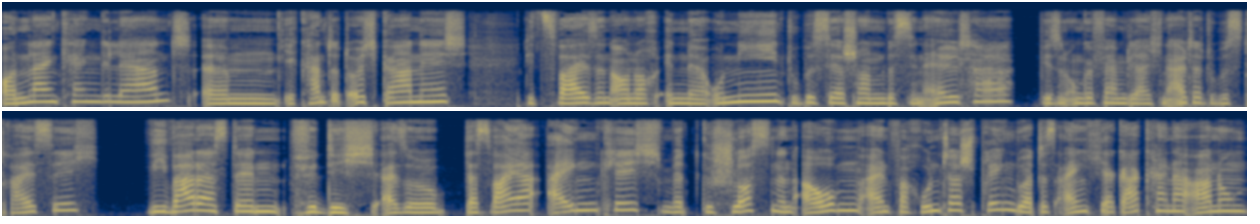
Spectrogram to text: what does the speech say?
online kennengelernt. Ähm, ihr kanntet euch gar nicht. Die zwei sind auch noch in der Uni. Du bist ja schon ein bisschen älter. Wir sind ungefähr im gleichen Alter. Du bist 30. Wie war das denn für dich? Also, das war ja eigentlich mit geschlossenen Augen einfach runterspringen. Du hattest eigentlich ja gar keine Ahnung,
